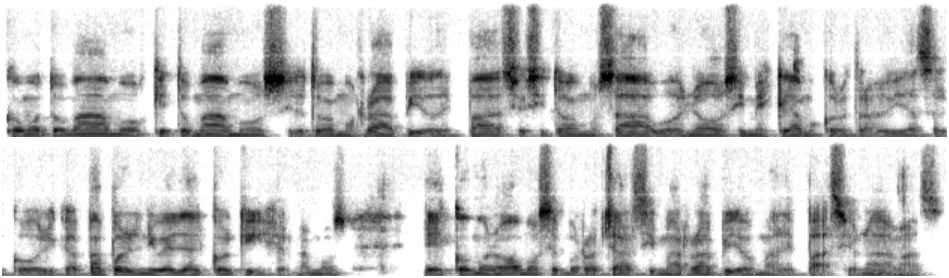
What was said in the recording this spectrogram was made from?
cómo tomamos, qué tomamos, si lo tomamos rápido, despacio, si tomamos agua o no, si mezclamos con otras bebidas alcohólicas. Va por el nivel de alcohol que ingernamos es cómo nos vamos a emborrachar, si más rápido o más despacio, nada más.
